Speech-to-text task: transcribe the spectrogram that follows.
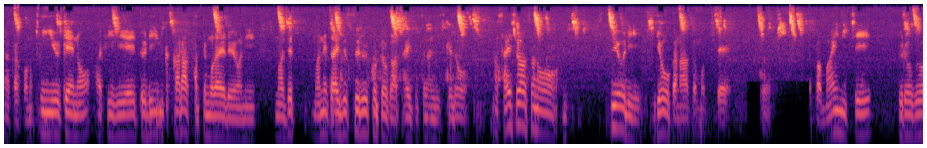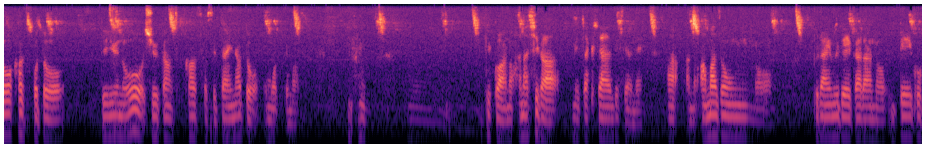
なんかこの金融系のアフィリエイトリンクから買ってもらえるように、まあ、マネタイズすることが大切なんですけど、まあ、最初はその質より量かなと思って、やっぱ毎日ブログを書くことというのを習慣化させたいなと思ってます。結構あの話がめちゃくちゃですよね。ああの、アマゾンのプライムデーからの米国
